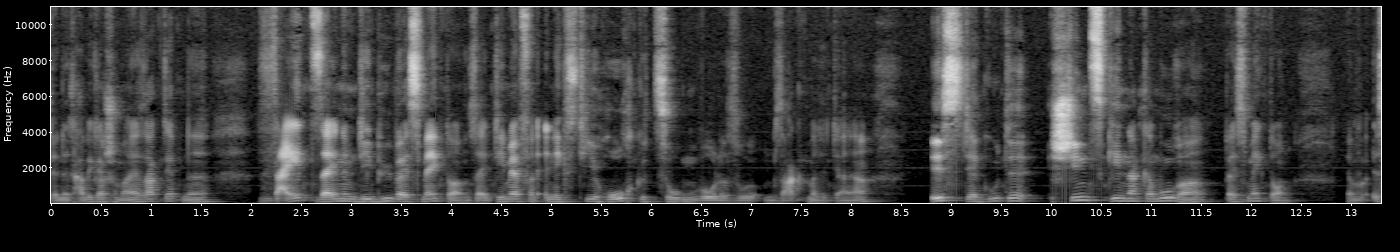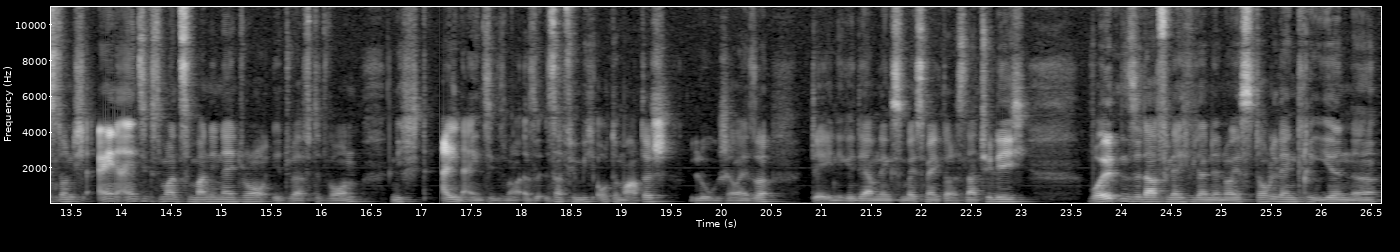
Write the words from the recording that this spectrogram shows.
denn das habe ich ja schon mal gesagt, ne? seit seinem Debüt bei SmackDown, seitdem er von NXT hochgezogen wurde, so sagt man das ja, ja ist der gute Shinsuke Nakamura bei SmackDown. Er ist noch nicht ein einziges Mal zum Monday Night Raw gedraftet worden. Nicht ein einziges Mal. Also ist er für mich automatisch, logischerweise, derjenige, der am längsten bei SmackDown ist. Natürlich wollten sie da vielleicht wieder eine neue Storyline kreieren, ne?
